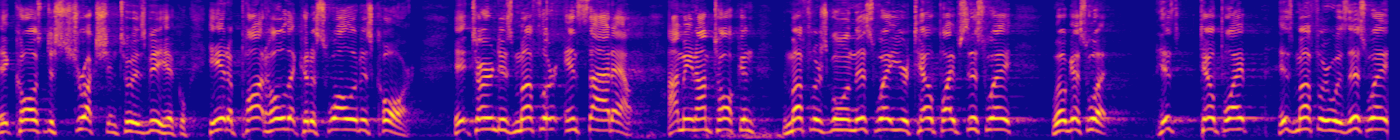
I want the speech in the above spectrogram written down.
It caused destruction to his vehicle. He had a pothole that could have swallowed his car. It turned his muffler inside out. I mean, I'm talking the muffler's going this way, your tailpipe's this way. Well, guess what? His tailpipe, his muffler was this way,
